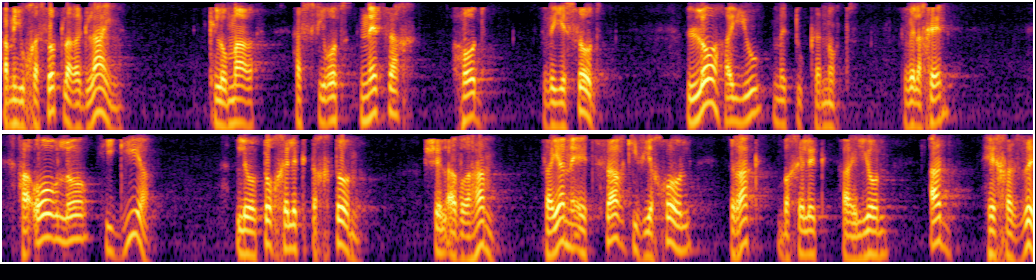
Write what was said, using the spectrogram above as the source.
המיוחסות לרגליים, כלומר הספירות נצח, הוד ויסוד, לא היו מתוקנות, ולכן האור לא הגיע לאותו חלק תחתון של אברהם, והיה נעצר כביכול רק בחלק העליון עד החזה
